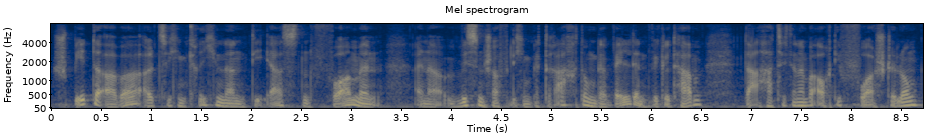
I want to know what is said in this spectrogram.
Später aber, als sich in Griechenland die ersten Formen einer wissenschaftlichen Betrachtung der Welt entwickelt haben, da hat sich dann aber auch die Vorstellung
